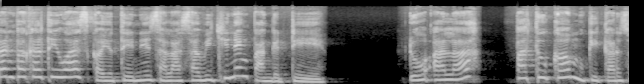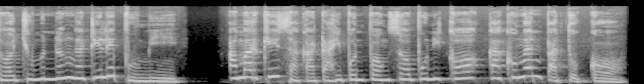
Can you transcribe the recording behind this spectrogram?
lan bakal tiwas kaya dene salah sawijining panggedhe Duh Allah patuko mugi karso jumeneng ngadili bumi. Amargi sakathahipun bangsa punika kagungan patuko.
